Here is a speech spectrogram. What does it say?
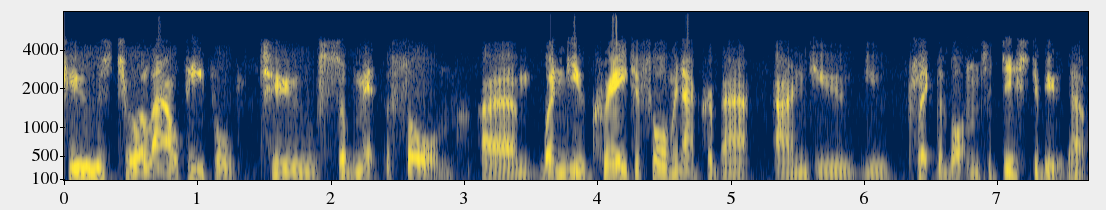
choose to allow people to submit the form. Um, when you create a form in Acrobat and you, you click the button to distribute that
